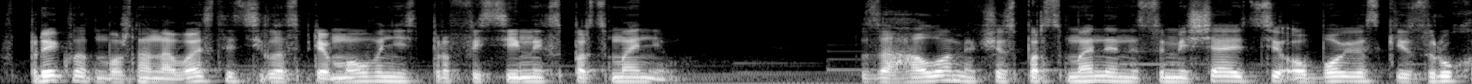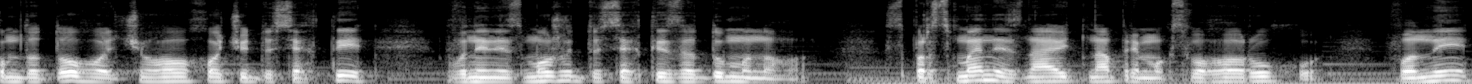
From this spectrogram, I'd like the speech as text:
В приклад можна навести цілеспрямованість професійних спортсменів. Загалом, якщо спортсмени не суміщають ці обов'язки з рухом до того, чого хочуть досягти, вони не зможуть досягти задуманого. Спортсмени знають напрямок свого руху, вони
